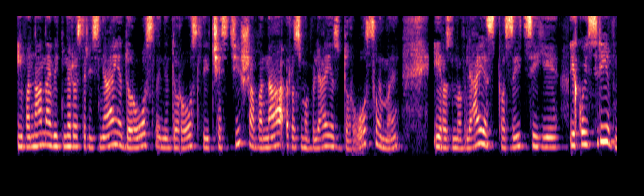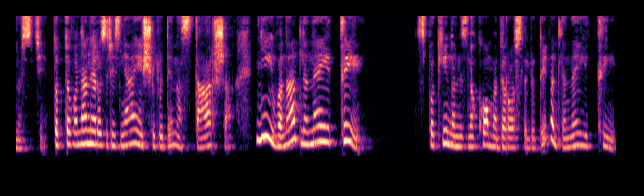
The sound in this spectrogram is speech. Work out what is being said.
І вона навіть не розрізняє дорослий, недорослий. Частіше вона розмовляє з дорослими і розмовляє з позиції якоїсь рівності. Тобто вона не розрізняє, що людина старша. Ні, вона для неї ти. Спокійно, незнакома доросла людина для неї ти.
